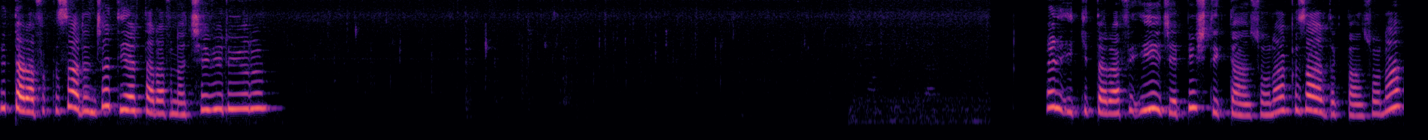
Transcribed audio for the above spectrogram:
Bir tarafı kızarınca diğer tarafına çeviriyorum. Her iki tarafı iyice piştikten sonra kızardıktan sonra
